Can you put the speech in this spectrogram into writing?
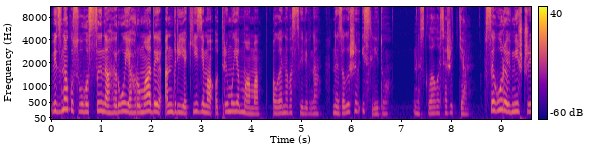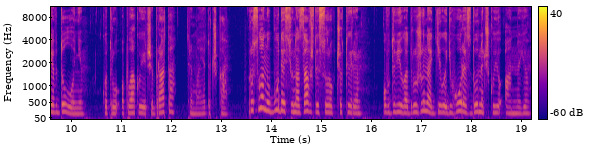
Відзнаку свого сина, героя громади Андрія Кізіма отримує мама Олена Васильівна. Не залишив і сліду, не склалося життя. Все горе вміщує в долоні, котру, оплакуючи брата, тримає дочка. Руслану Будасю назавжди 44. Овдовіла дружина ділить горе з донечкою Анною.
